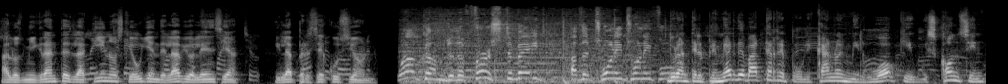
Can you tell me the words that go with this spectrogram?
a los migrantes latinos que huyen de la violencia y la persecución. Durante el primer debate republicano en Milwaukee, Wisconsin,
